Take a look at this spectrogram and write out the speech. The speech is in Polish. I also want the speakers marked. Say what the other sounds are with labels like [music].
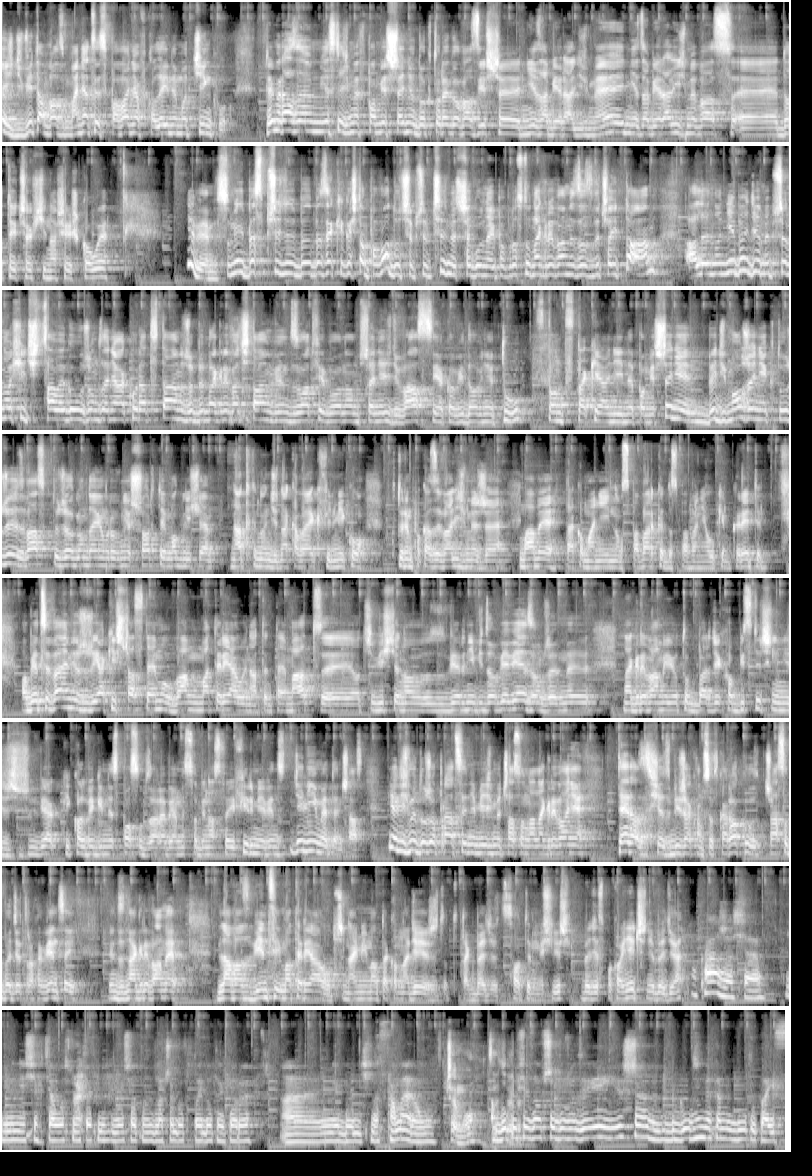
Speaker 1: Cześć, witam Was maniacy spawania w kolejnym odcinku. Tym razem jesteśmy w pomieszczeniu, do którego Was jeszcze nie zabieraliśmy. Nie zabieraliśmy Was e, do tej części naszej szkoły. Nie wiem, w sumie bez, bez jakiegoś tam powodu czy przyczyny szczególnej, po prostu nagrywamy zazwyczaj tam, ale no nie będziemy przenosić całego urządzenia akurat tam, żeby nagrywać tam, więc łatwiej było nam przenieść Was jako widownię tu. Stąd takie, a nie inne pomieszczenie. Być może niektórzy z Was, którzy oglądają również shorty, mogli się natknąć na kawałek filmiku, w którym pokazywaliśmy, że mamy taką, a nie inną spawarkę do spawania łukiem krytym. Obiecywałem już jakiś czas temu Wam materiały na ten temat. Yy, oczywiście no, wierni widzowie wiedzą, że my nagrywamy YouTube bardziej hobbystycznie niż w jakikolwiek inny sposób zarabiamy sobie na swojej firmie, więc dzielimy ten czas. Mieliśmy dużo pracy, nie mieliśmy czasu na nagrywanie. Teraz się zbliża końcówka roku, czasu będzie trochę więcej, więc nagrywamy dla Was więcej materiału. Przynajmniej mam taką nadzieję, że to, to tak będzie. Co o tym myślisz? Będzie spokojniej czy nie będzie?
Speaker 2: Okaże się. Mnie się chciało śmiać, jak mówiłeś o tym, dlaczego tutaj do tej pory e, nie byliśmy z kamerą.
Speaker 1: Czemu? Co
Speaker 2: Bo tu się zawsze dużo dzieje i jeszcze godzinę temu był tutaj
